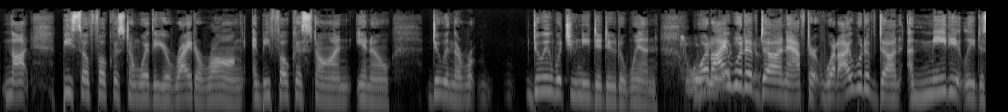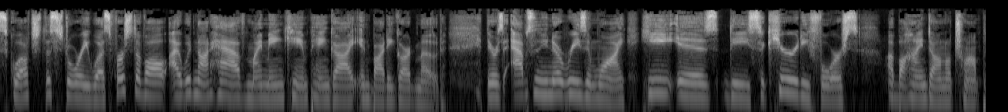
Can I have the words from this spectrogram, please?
not be so focused on whether you're right or wrong, and be focused on you know doing the doing what you need to do to win. To win what I would have done after what I would have done immediately to squelch the story was first of all, I would not have my main campaign guy in bodyguard mode. There's absolutely no reason why he is the security force uh, behind Donald Trump.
